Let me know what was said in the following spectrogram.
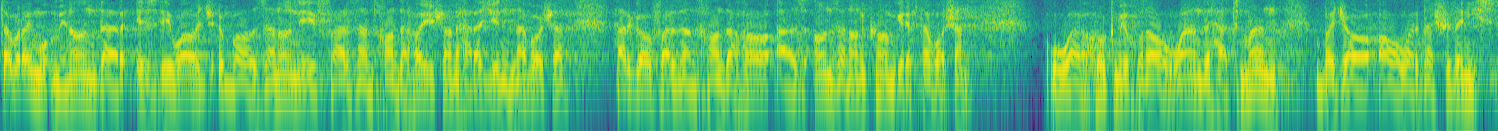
تا برای مؤمنان در ازدواج با زنان فرزند خانده هایشان حرج نباشد هرگاه فرزند خانده ها از آن زنان کام گرفته باشند. و حکم خداوند حتما بجا آورده شده نیست.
